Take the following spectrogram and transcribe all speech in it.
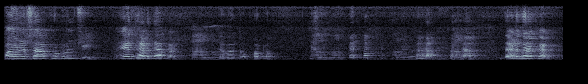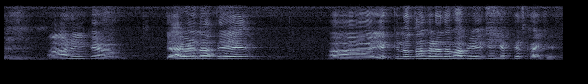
पावणे सहा फूट उंची हे धडधाकट हां तेव्हा तो फोटो. धडधाकट. आणि त्यावेळेला ते एक किलो तांदळाचा एक- एकटेच खायचे.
